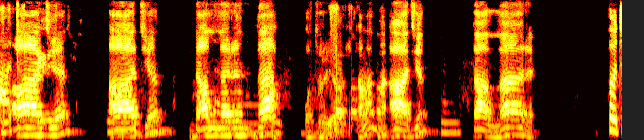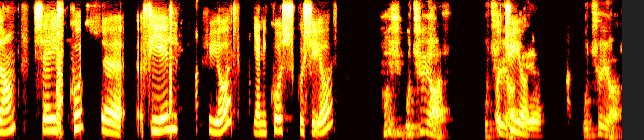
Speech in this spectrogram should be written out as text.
Ağaç. ağacın ağacın dallarında oturuyor. Tamam mı? Ağacın dalları. Hocam şey kuş e, fiil uçuyor. Yani kuş kuşuyor. Kuş uçuyor. Uçuyor. Uçuyor. Uçuyor.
